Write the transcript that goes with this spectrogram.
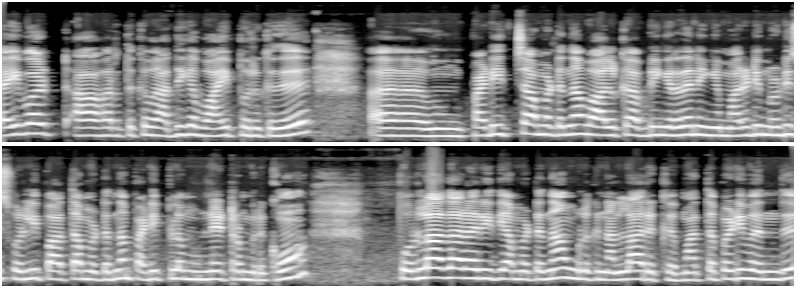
டைவர்ட் ஆகிறதுக்கு அதிக வாய்ப்பு இருக்குது. படித்தா மட்டும்தான் வாழ்க்கை அப்படிங்கிறத நீங்கள் மறுபடியும் மறுபடியும் சொல்லி பார்த்தா மட்டும்தான் படிப்பில் முன்னேற்றம் இருக்கும். பொருளாதார ரீதியாக மட்டும்தான் உங்களுக்கு நல்லா இருக்குது மற்றபடி வந்து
